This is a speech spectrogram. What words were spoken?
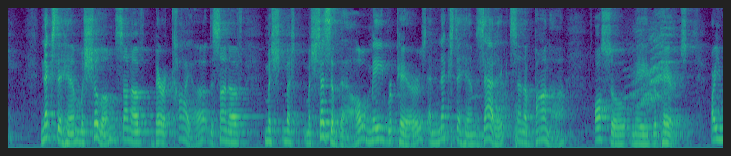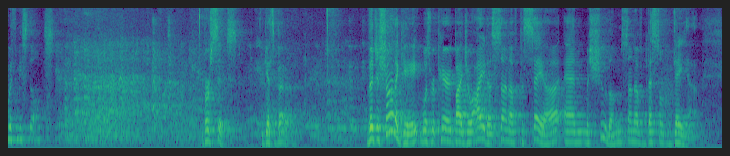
Next to him, Meshullam, son of Berechiah, the son of Meshezabel made repairs, and next to him, Zadok, son of Baana, also made repairs. Are you with me still? Verse 6. It gets better. The Jeshanah gate was repaired by Joiada, son of Paseah, and Meshullam, son of Besodeiah.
